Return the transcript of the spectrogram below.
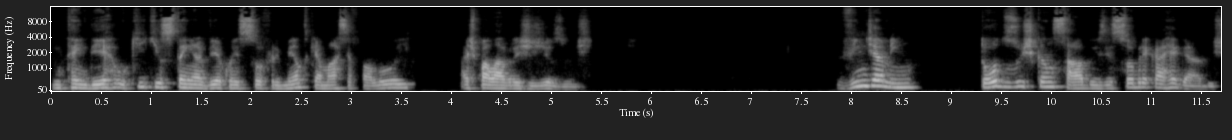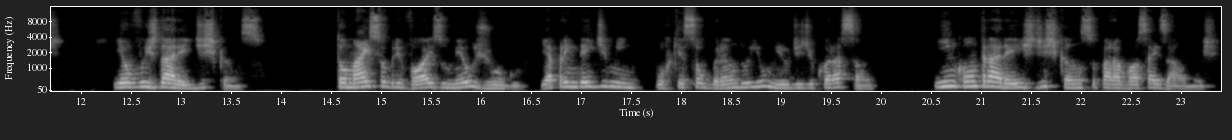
entender o que, que isso tem a ver com esse sofrimento que a Márcia falou e as palavras de Jesus. Vinde a mim, todos os cansados e sobrecarregados, e eu vos darei descanso. Tomai sobre vós o meu jugo e aprendei de mim, porque sou brando e humilde de coração e encontrareis descanso para vossas almas,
